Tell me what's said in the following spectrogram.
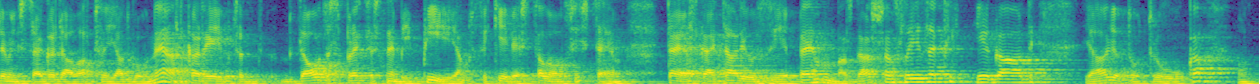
90. gadā Latvija atguva neatkarību, tad daudzas preces nebija pieejamas, tika ieviesta talonu sistēma. Tā skaitā arī uz ziepēm, mazgāšanas līdzekļu iegādi, jā, jo to trūka.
